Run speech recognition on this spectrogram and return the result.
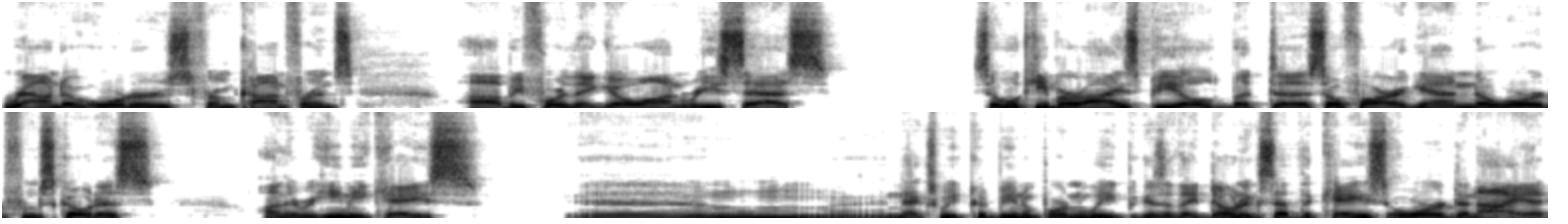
round of orders from conference uh, before they go on recess. So we'll keep our eyes peeled, but uh, so far, again, no word from SCOTUS on the Rahimi case. Uh, next week could be an important week because if they don't accept the case or deny it,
